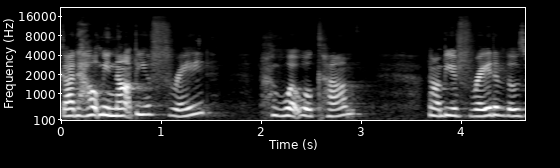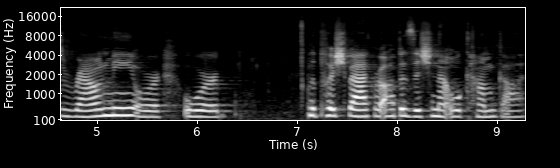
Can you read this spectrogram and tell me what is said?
God, help me not be afraid of what will come, not be afraid of those around me or, or the pushback or opposition that will come, God.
